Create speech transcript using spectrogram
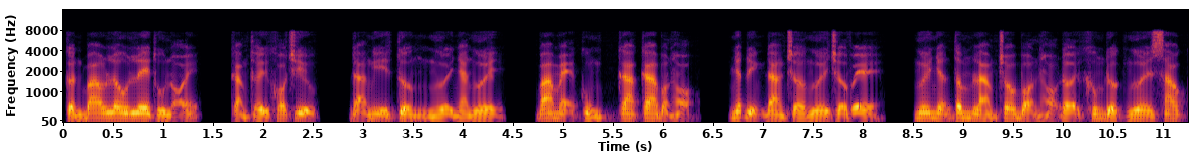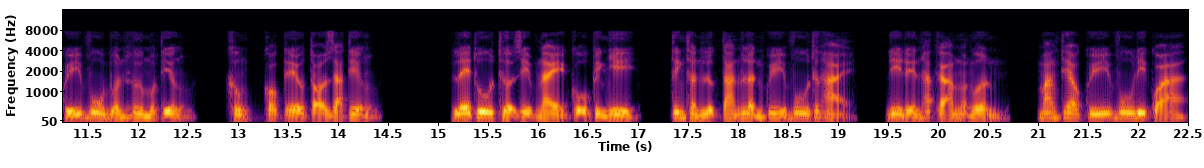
cần bao lâu Lê Thu nói, cảm thấy khó chịu, đã nghĩ tưởng người nhà ngươi, ba mẹ cùng ca ca bọn họ, nhất định đang chờ ngươi trở về, ngươi nhận tâm làm cho bọn họ đợi không được ngươi sao quý vu buồn hừ một tiếng, không có kêu to ra tiếng. Lê Thu thừa dịp này cổ kinh nhi, tinh thần lực tán lần quý vu thức hải, đi đến hắc ám ngọn nguồn, mang theo quý vu đi qua,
